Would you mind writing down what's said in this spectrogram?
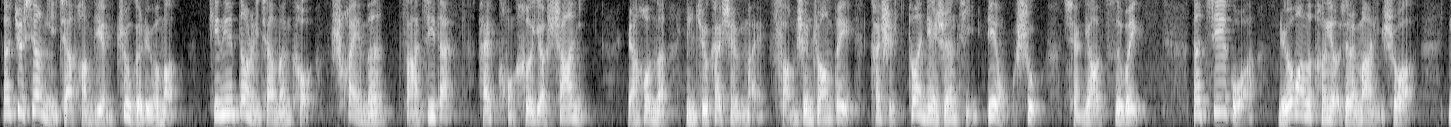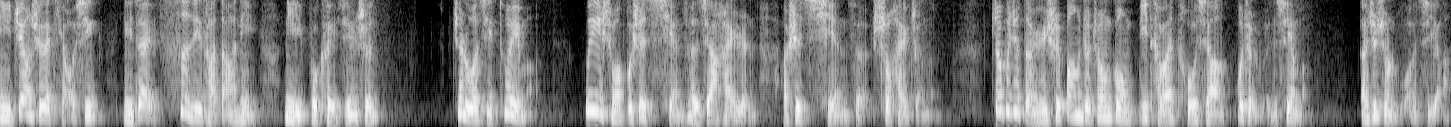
那就像你家旁边住个流氓，天天到你家门口踹门砸鸡蛋，还恐吓要杀你。然后呢，你就开始买防身装备，开始锻炼身体，练武术，想要自卫。那结果啊，流氓的朋友就来骂你说：“你这样是在挑衅，你在刺激他打你，你不可以健身。”这逻辑对吗？为什么不是谴责加害人，而是谴责受害者呢？这不就等于是帮着中共逼台湾投降或者沦陷吗？而这种逻辑啊，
